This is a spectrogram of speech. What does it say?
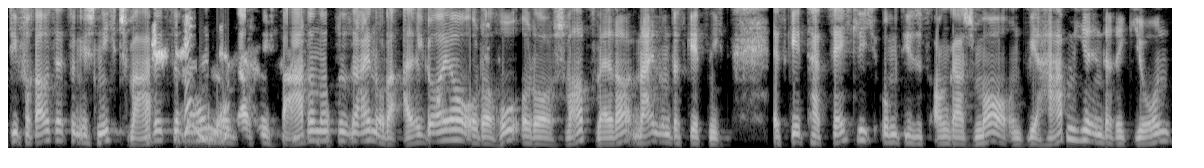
die Voraussetzung ist nicht Schwabe zu sein und auch nicht Badener zu sein oder Allgäuer oder, Ho oder Schwarzwälder. Nein, um das geht's nicht. Es geht tatsächlich um dieses Engagement und wir haben hier in der Region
